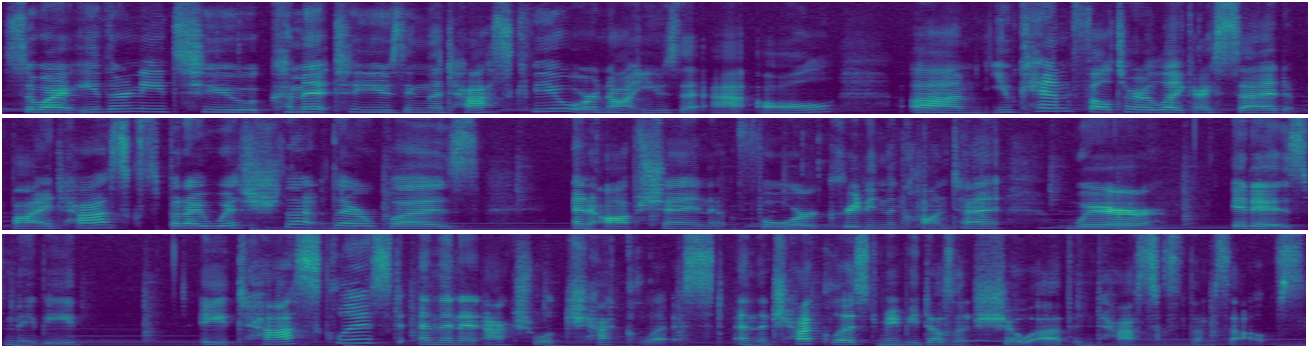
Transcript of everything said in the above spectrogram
So I either need to commit to using the task view or not use it at all. Um, you can filter, like I said, by tasks, but I wish that there was an option for creating the content where it is maybe a task list and then an actual checklist. And the checklist maybe doesn't show up in tasks themselves.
